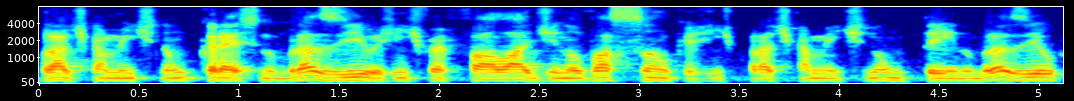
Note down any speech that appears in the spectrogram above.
praticamente não cresce no Brasil, a gente vai falar de inovação, que a gente praticamente não tem no Brasil.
